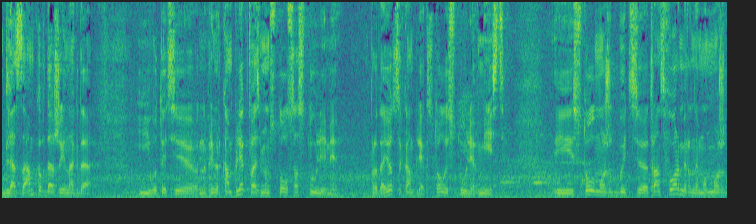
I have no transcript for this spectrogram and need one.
для замков даже иногда. И вот эти, например, комплект, возьмем стол со стульями, продается комплект, стол и стулья вместе. И стол может быть э, трансформерным, он может,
